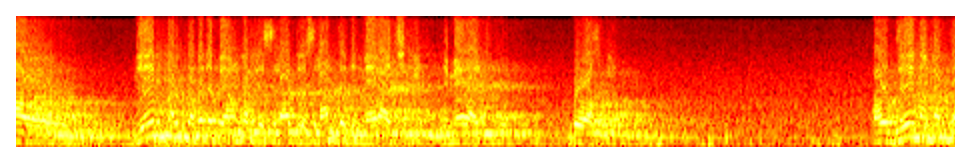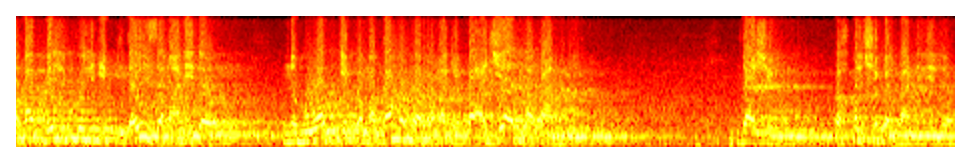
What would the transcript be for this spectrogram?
او دیم مرتبه د پیغمبر اسلام د اسلام ته د معراج کې د معراج په وخت او دریم مرتبه بالکل ابتدایي زمانه ده نبوت کې په مکه مکرمه کې په اجیاد مقام کې دا شی په خپل شکل باندې لیدل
